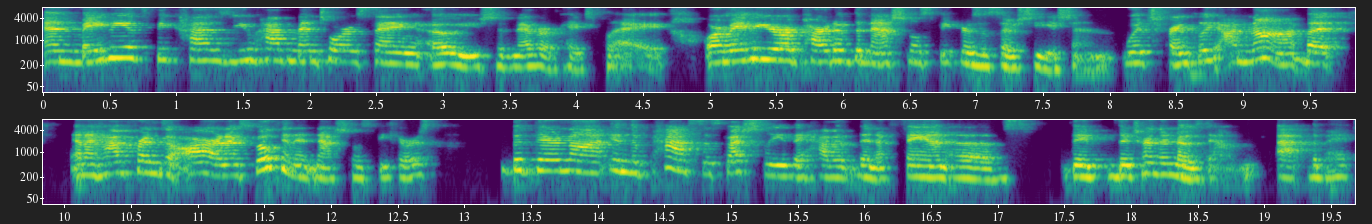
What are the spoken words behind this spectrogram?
And maybe it's because you have mentors saying, oh, you should never pay to play. Or maybe you're a part of the National Speakers Association, which frankly, I'm not, but, and I have friends that are, and I've spoken at national speakers, but they're not in the past, especially they haven't been a fan of, they, they turn their nose down at the pay,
